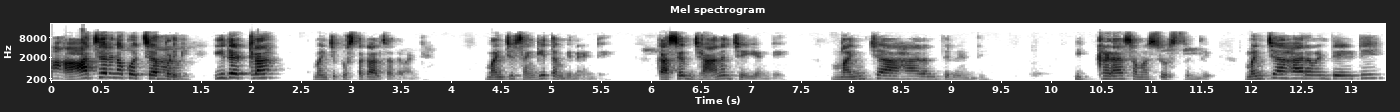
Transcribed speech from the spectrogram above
ఆచరణకు వచ్చేప్పటికి ఇదెట్లా? మంచి పుస్తకాలు చదవండి. మంచి సంగీతం వినండి. కాసేపు ధ్యానం చెయ్యండి. మంచి ఆహారం తినండి. ఇక్కడ సమస్య వస్తుంది. మంచి ఆహారం అంటే ఏంటి?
